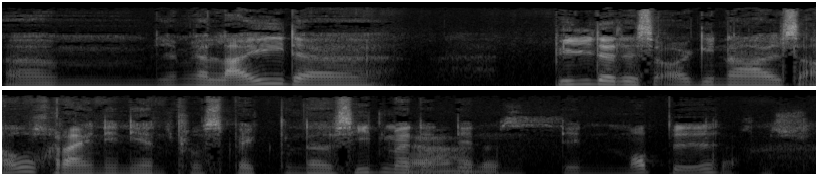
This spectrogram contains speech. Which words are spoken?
ähm, die haben ja leider Bilder des Originals auch rein in ihren Prospekten. Da sieht man ja, dann den, das, den Moppel. Das ist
